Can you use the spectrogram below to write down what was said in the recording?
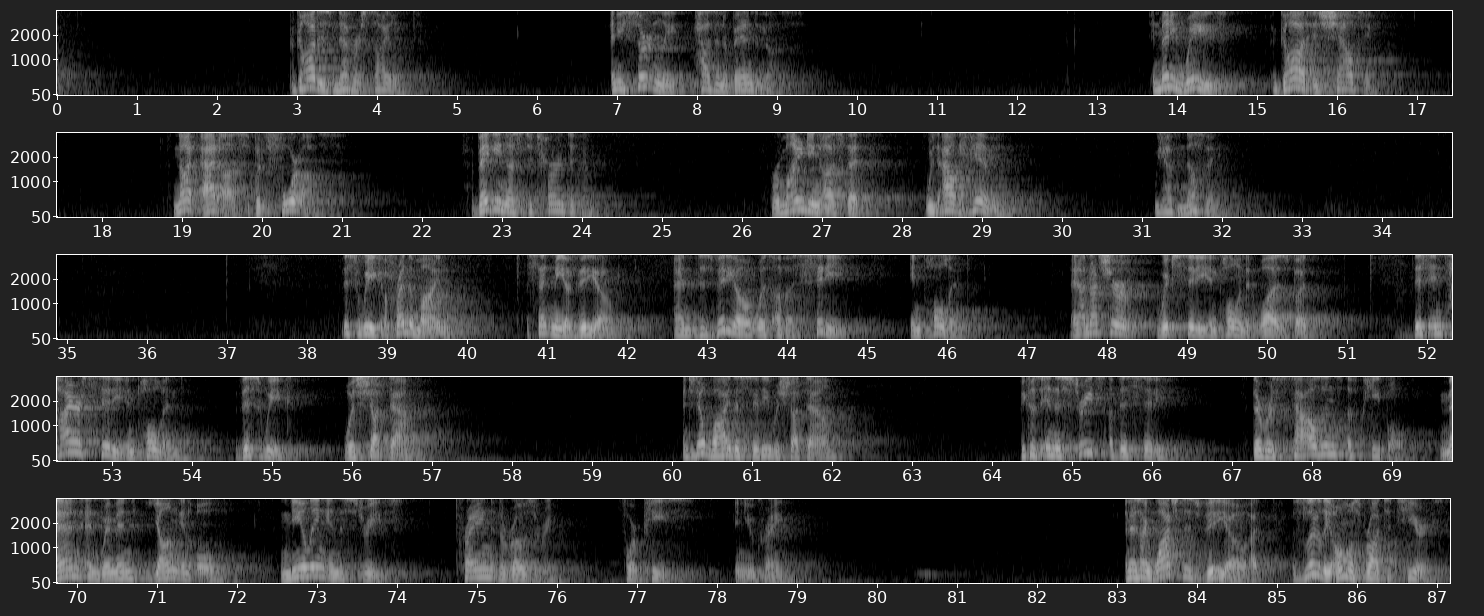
God is never silent. And He certainly hasn't abandoned us. In many ways, God is shouting, not at us, but for us, begging us to turn to Him reminding us that without Him, we have nothing. This week, a friend of mine sent me a video, and this video was of a city in Poland. And I'm not sure which city in Poland it was, but this entire city in Poland this week was shut down. And do you know why the city was shut down? Because in the streets of this city, there were thousands of people, men and women, young and old, kneeling in the streets, praying the rosary for peace in Ukraine. And as I watched this video, I was literally almost brought to tears.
